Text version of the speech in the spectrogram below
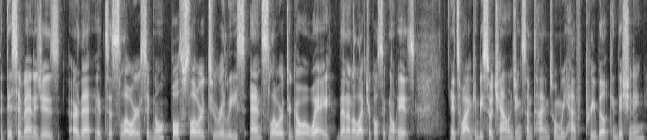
The disadvantages are that it's a slower signal, both slower to release and slower to go away than an electrical signal is. It's why it can be so challenging sometimes when we have pre built conditioning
